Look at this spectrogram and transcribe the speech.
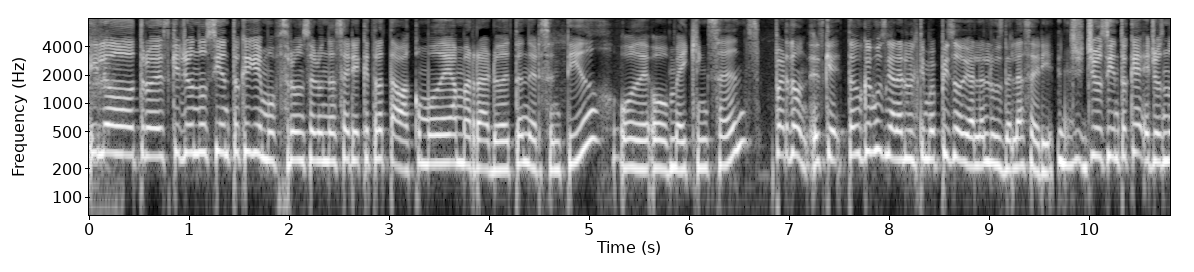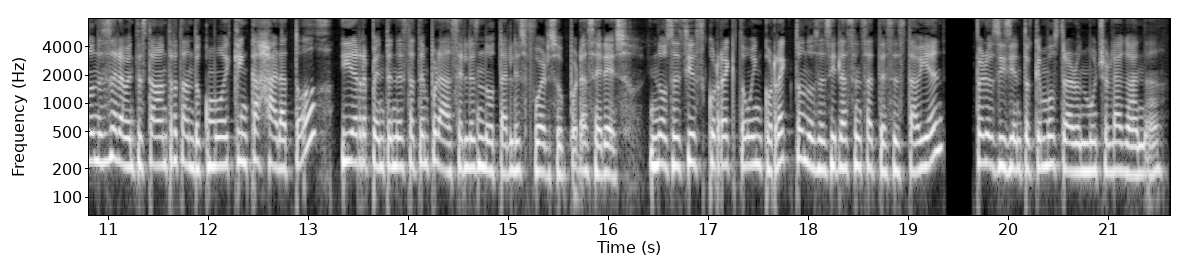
Y lo otro es que yo no siento que Game of Thrones era una serie que trataba como de amarrar o de tener sentido o de o making sense. Perdón, es que tengo que juzgar el último episodio a la luz de la serie. Yo, yo siento que ellos no necesariamente estaban tratando como de que encajara todo y de repente en esta temporada se les nota el esfuerzo por hacer eso. No sé si es correcto o incorrecto, no sé si la sensatez está bien, pero sí siento que mostraron mucho la gana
